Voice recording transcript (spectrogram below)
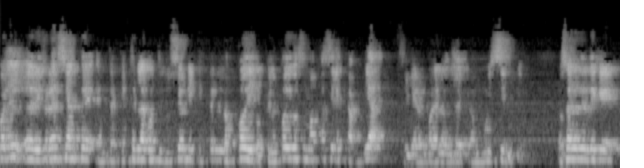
¿Cuál es la diferencia entre, entre, que esté en la Constitución y que estén en los códigos? Que los códigos son más fáciles cambiar, si quieren ponerlo en términos muy simples. O sea, desde que,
